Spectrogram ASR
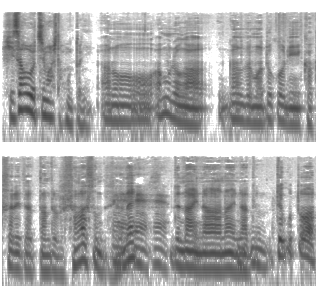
膝を打ちました、本当に。あのアムロがガンダムはどこに隠されちゃったんだろう探すんですよね。ええええでないなないなって。うんうんってことは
